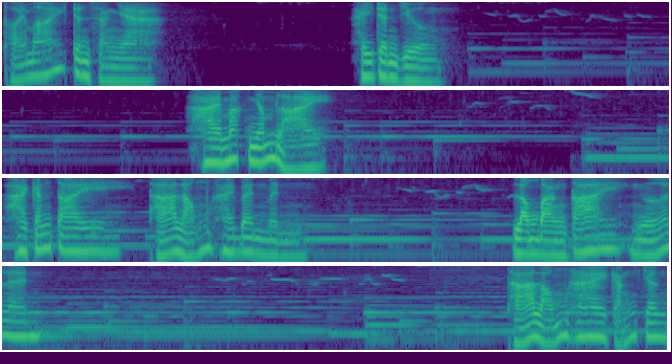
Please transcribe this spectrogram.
thoải mái trên sàn nhà hay trên giường. Hai mắt nhắm lại. Hai cánh tay thả lỏng hai bên mình. Lòng bàn tay ngửa lên thả lỏng hai cẳng chân.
